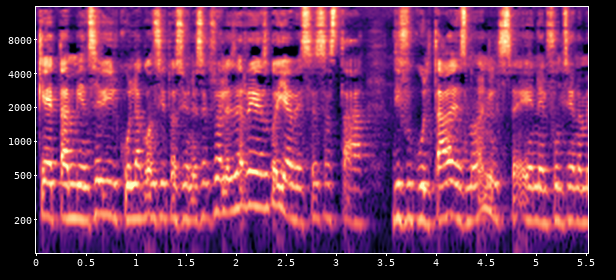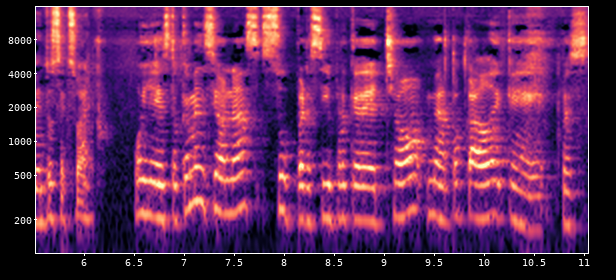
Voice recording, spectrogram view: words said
que también se vincula con situaciones sexuales de riesgo y a veces hasta dificultades, ¿no? En el, en el funcionamiento sexual. Oye, esto que mencionas, súper sí, porque de hecho me ha tocado de que, pues,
